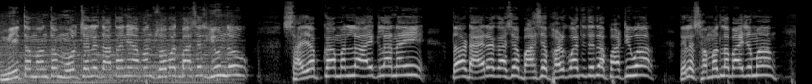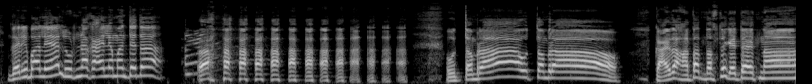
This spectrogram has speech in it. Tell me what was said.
मी तर म्हणतो मोर्चाला जाताना आपण सोबत भाषेत घेऊन जाऊ. साहेब का म्हणलं ऐकला नाही? तर डायरेक्ट अशा भाषा फडकवायची त्याच्या पाठीवर. त्याला समजलं पाहिजे मग. गरीबाले लुटणं खायला म्हणते तर. उत्तमराव उत्तमराव. कायदा हातात नसते घेता येत ना.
